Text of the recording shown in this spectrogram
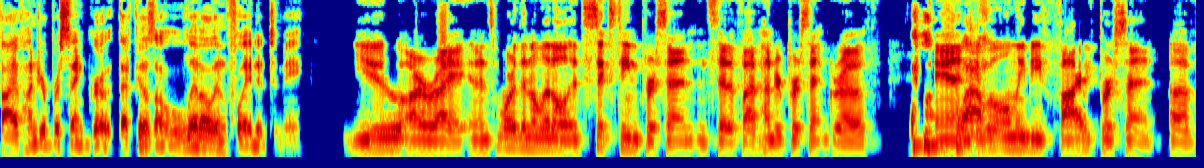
500% growth. That feels a little inflated to me. You are right. And it's more than a little, it's 16% instead of 500% growth. and wow. it will only be 5% of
